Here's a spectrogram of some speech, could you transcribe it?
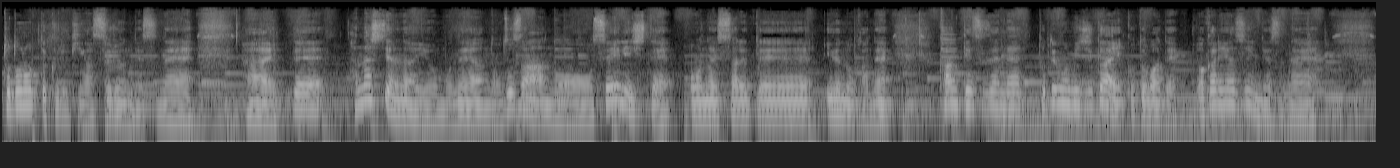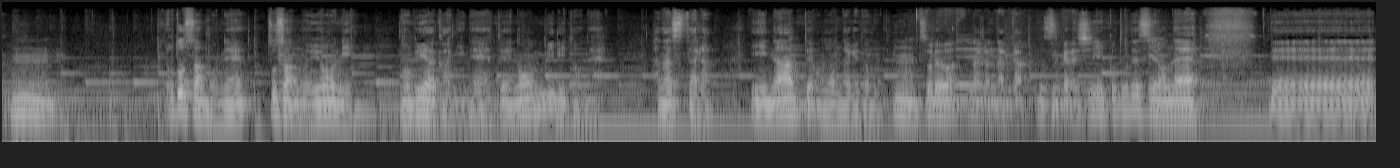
整ってくる気がするんですね。はい、で話してる内容もねあのゾさんあの整理してお話しされているのかね簡潔でねとても短い言葉で分かりやすいんですね。うん、お父さんもねゾさんのように伸びやかにねでのんびりとね話せたらいいなって思うんだけども、うん、それはなかなか難しいことですよね。で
